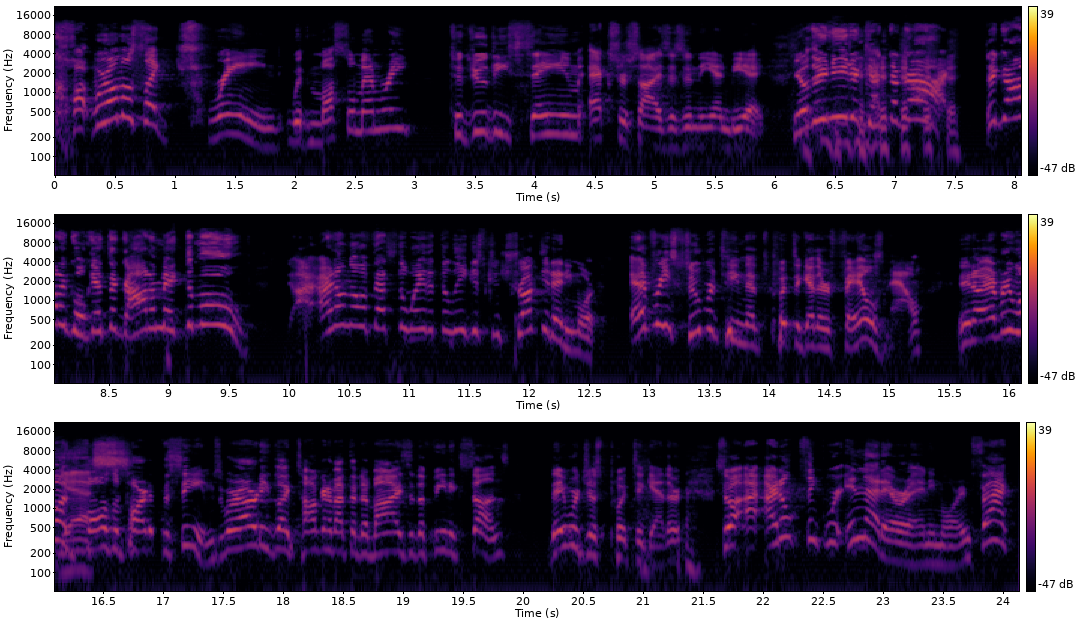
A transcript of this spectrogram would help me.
caught. We're almost like trained with muscle memory to do these same exercises in the NBA. You know, they need to get the guy. they gotta go get the guy to make the move. I, I don't know if that's the way that the league is constructed anymore. Every super team that's put together fails now. You know, everyone yes. falls apart at the seams. We're already like talking about the demise of the Phoenix Suns. They were just put together. So I, I don't think we're in that era anymore. In fact,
